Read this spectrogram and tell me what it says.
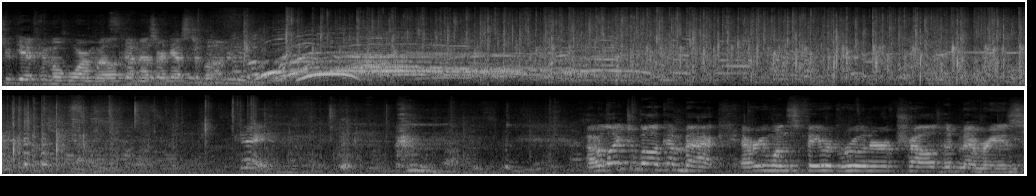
to give him a warm welcome as our guest of honor. Okay. I would like to welcome back everyone's favorite ruiner of childhood memories,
